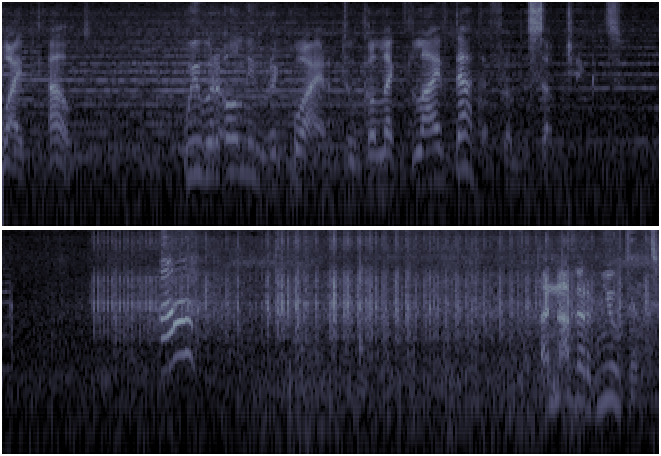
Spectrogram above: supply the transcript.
wiped out. We were only required to collect live data from the subjects. Ah! Another mutant!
